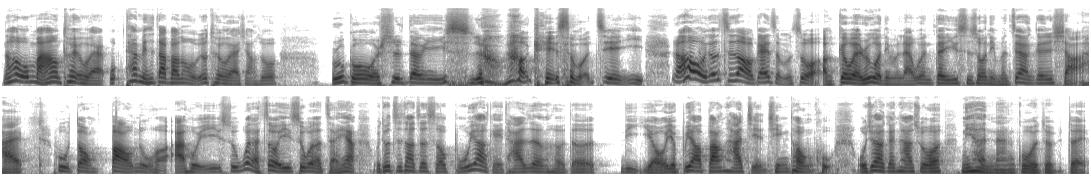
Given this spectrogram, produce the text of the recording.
然后我马上退回来。我他每次大暴怒，我就退回来想说。如果我是邓医师，我要给什么建议？然后我就知道我该怎么做啊！各位，如果你们来问邓医师说你们这样跟小孩互动暴怒哈，阿虎医师为了做医师为了怎样，我就知道这时候不要给他任何的理由，也不要帮他减轻痛苦，我就要跟他说你很难过，对不对？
